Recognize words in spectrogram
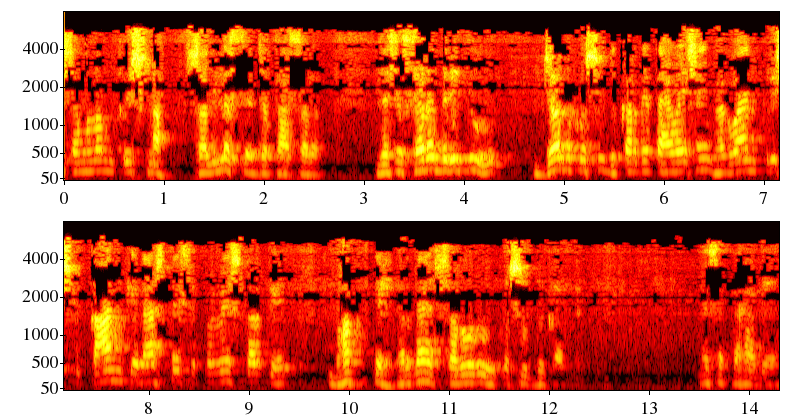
समलम कृष्ण सलिल से जथा शरद जैसे शरद ऋतु जल को शुद्ध कर देता है, वैसे ही भगवान कृष्ण कान के रास्ते से प्रवेश करके भक्त के हृदय सरोवर को शुद्ध कर दे ऐसा कहा गया।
